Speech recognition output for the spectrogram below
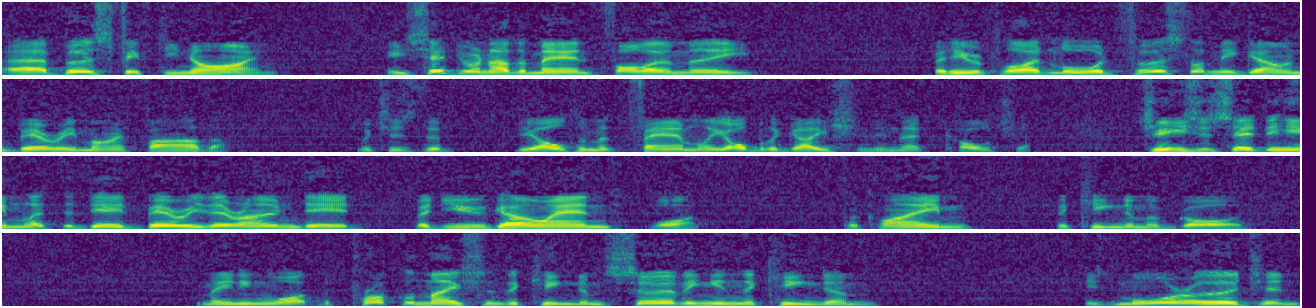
uh, verse 59, he said to another man, Follow me. But he replied, Lord, first let me go and bury my father, which is the, the ultimate family obligation in that culture. Jesus said to him, Let the dead bury their own dead, but you go and what? Proclaim the kingdom of God. Meaning what? The proclamation of the kingdom, serving in the kingdom, is more urgent,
